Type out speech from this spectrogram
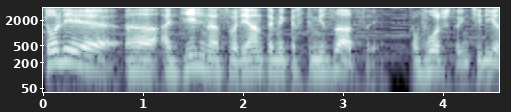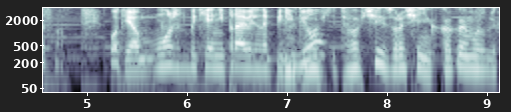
то ли э, отдельно с вариантами кастомизации. Вот что интересно. Вот я, может быть, я неправильно перевел. Ну, это, это вообще извращение. Какая может быть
